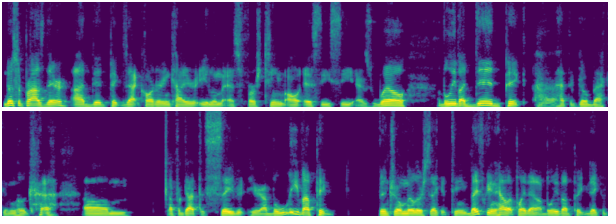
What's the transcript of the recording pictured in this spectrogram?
no surprise there. I did pick Zach Carter and Kaiir Elam as first team All SEC as well. I believe I did pick. I have to go back and look. um, I forgot to save it here. I believe I picked Ventrell Miller second team. Basically, in how it played out, I believe I picked Jacob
